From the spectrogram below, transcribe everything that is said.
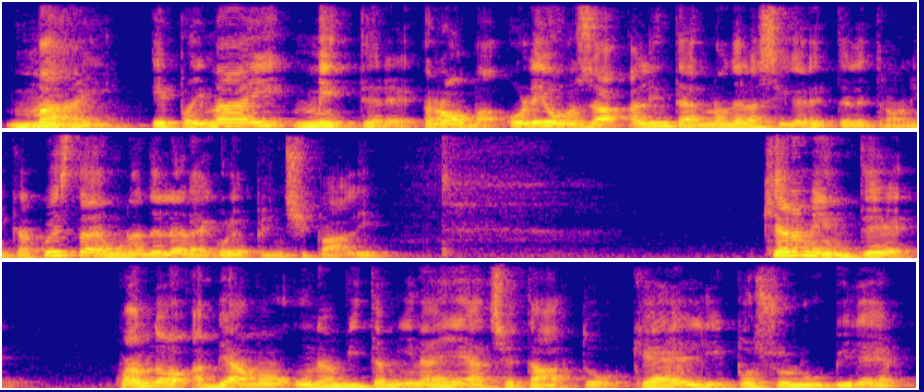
mai e poi mai mettere roba oleosa all'interno della sigaretta elettronica. Questa è una delle regole principali. Chiaramente quando abbiamo una vitamina E acetato che è liposolubile,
